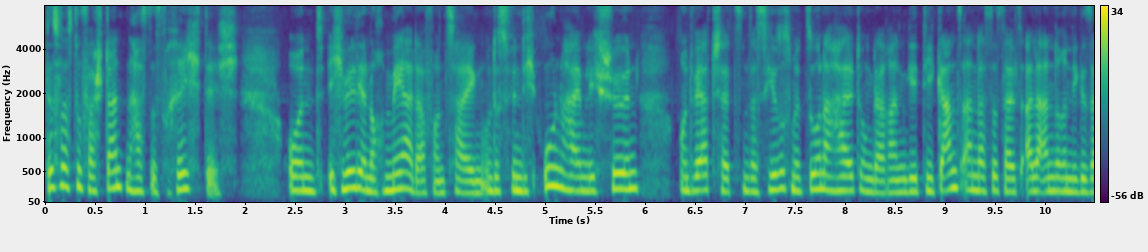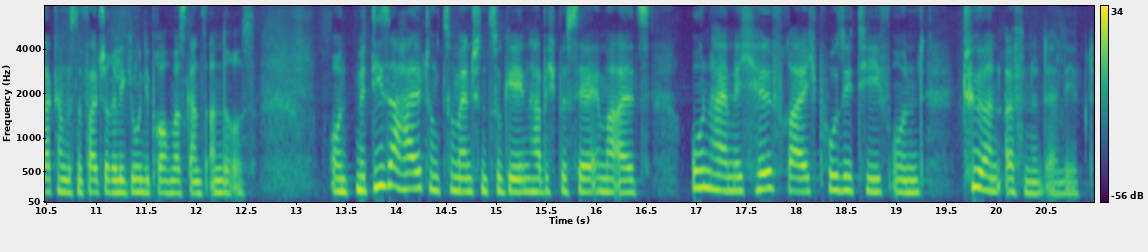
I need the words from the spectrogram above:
Das, was du verstanden hast, ist richtig. Und ich will dir noch mehr davon zeigen. Und das finde ich unheimlich schön und wertschätzend, dass Jesus mit so einer Haltung daran geht, die ganz anders ist als alle anderen, die gesagt haben, das ist eine falsche Religion, die brauchen was ganz anderes. Und mit dieser Haltung zu Menschen zu gehen, habe ich bisher immer als unheimlich hilfreich, positiv und Türen öffnend erlebt.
